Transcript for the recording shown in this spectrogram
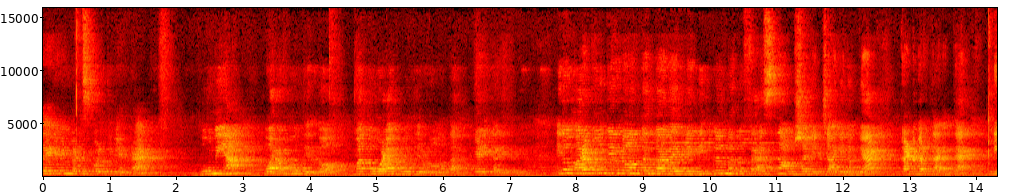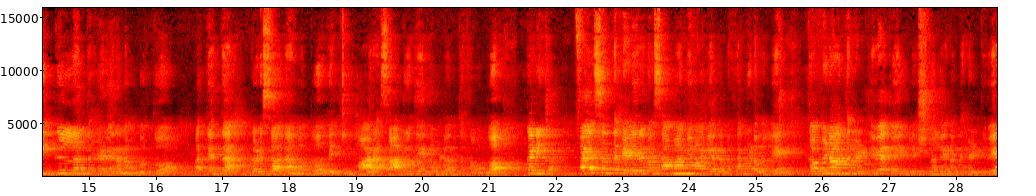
ಹೇಗೆ ವಿಂಗಡಿಸ್ಕೊಳ್ತೀವಿ ಅಂದ್ರೆ ಭೂಮಿಯ ಹೊರ ಭೂತಿರುಳು ಮತ್ತು ಒಳ ಭೂತಿರುಳು ಅಂತ ಹೇಳಿ ಕರೀತೀವಿ ಇದು ಹೊರ ಭೂತಿರುಳು ಅಂತಂದಾಗ ಇಲ್ಲಿ ನಿಕ್ಕಲ್ ಮತ್ತು ಫೆರಸ್ನ ಅಂಶ ಹೆಚ್ಚಾಗಿ ನಮಗೆ ಕಂಡು ಬರ್ತಾ ಇರುತ್ತೆ. ನಿಕ್ಕಲ್ ಅಂತ ಹೇಳಿದ್ರೆ ನಮ್ಗೆ ಗೊತ್ತು, ಅತ್ಯಂತ ಗಡಸಾದ ಮತ್ತು ಹೆಚ್ಚು ಭಾರ, ಸಾಂದ್ರತೆಯನ್ನು ಉಳ್ಳಂತಹ ಒಂದು ಖನಿಜ. ಫೆರಸ್ ಅಂತ ಹೇಳಿದ್ರೆ ನಾವು ಸಾಮಾನ್ಯವಾಗಿ ಅದನ್ನು ಕನ್ನಡದಲ್ಲಿ ಕಬ್ಬಿಣ ಅಂತ ಹೇಳ್ತೀವಿ, ಅಥವಾ ಇಂಗ್ಲಿಷ್ನಲ್ಲಿ ಏನಂತ ಹೇಳ್ತೀವಿ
